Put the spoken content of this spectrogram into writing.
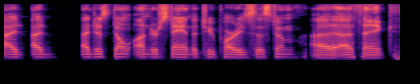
I I, I just don't understand the two party system. I, I think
